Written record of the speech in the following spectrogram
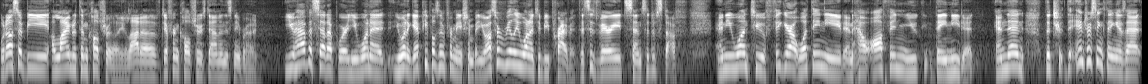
would also be aligned with them culturally a lot of different cultures down in this neighborhood you have a setup where you want to you want to get people's information, but you also really want it to be private. This is very sensitive stuff, and you want to figure out what they need and how often you they need it. And then the tr- the interesting thing is that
